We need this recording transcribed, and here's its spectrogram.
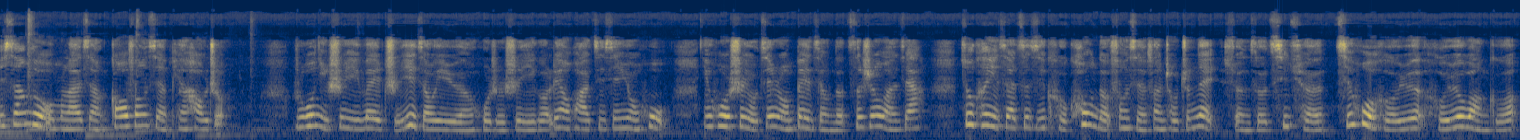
第三个，我们来讲高风险偏好者。如果你是一位职业交易员，或者是一个量化基金用户，亦或是有金融背景的资深玩家，就可以在自己可控的风险范畴之内，选择期权、期货合约、合约网格，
